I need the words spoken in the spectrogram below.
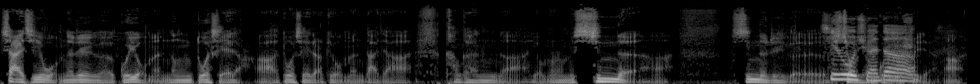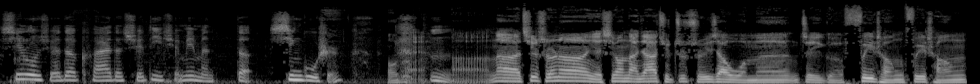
下一期我们的这个鬼友们能多写点啊，多写点给我们大家看看啊，有没有什么新的啊，新的这个新入学的啊。新入学的可爱的学弟学妹们的新故事。OK，嗯啊、那其实呢，也希望大家去支持一下我们这个非常非常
